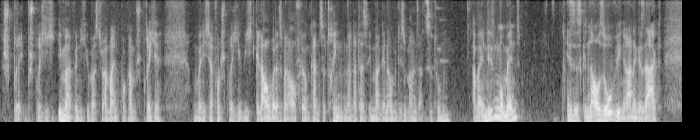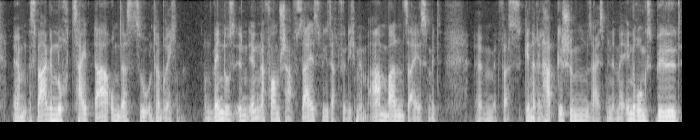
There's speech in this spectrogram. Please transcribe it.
bespreche ich immer, wenn ich über das Dry Mind Programm spreche. Und wenn ich davon spreche, wie ich glaube, dass man aufhören kann zu trinken, dann hat das immer genau mit diesem Ansatz zu tun. Aber in diesem Moment ist es genau so, wie gerade gesagt, ähm, es war genug Zeit da, um das zu unterbrechen. Und wenn du es in irgendeiner Form schaffst, sei es wie gesagt für dich mit dem Armband, sei es mit ähm, etwas generell haptischem, sei es mit einem Erinnerungsbild,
